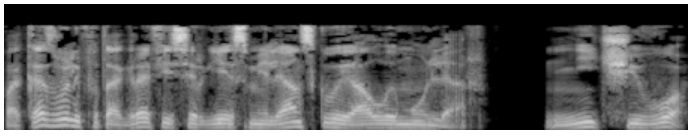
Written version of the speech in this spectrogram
показывали фотографии Сергея Смелянского и Аллы Муляр. Ничего.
